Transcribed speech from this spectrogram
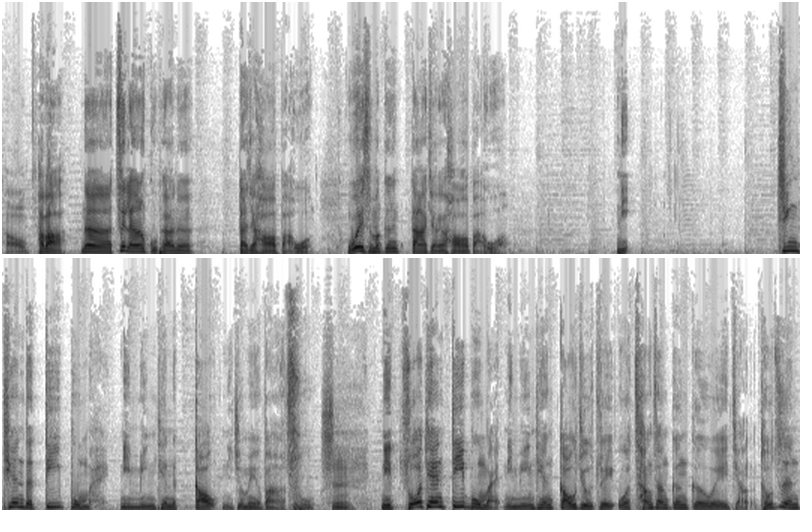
好，好不好？那这两张股票呢，大家好好把握。我为什么跟大家讲要好好把握？你。今天的低不买，你明天的高你就没有办法出。是你昨天低不买，你明天高就追。我常常跟各位讲，投资人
